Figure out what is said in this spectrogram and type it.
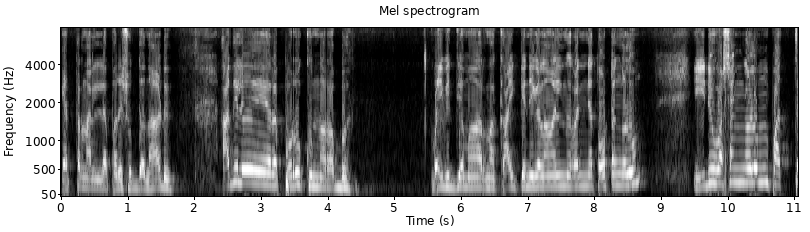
എത്ര നല്ല പരിശുദ്ധ നാട്. അതിലേറെ പൊറുക്കുന്ന റബ്ബ് വൈവിധ്യമാർന്ന കായ്ക്കനികളാൽ നിറഞ്ഞ തോട്ടങ്ങളും ഇരുവശങ്ങളും പച്ച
